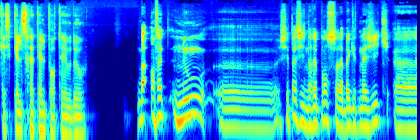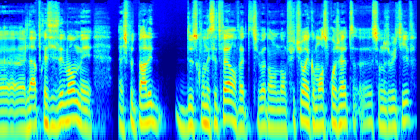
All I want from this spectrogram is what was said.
qu'est-ce quelle serait-elle pour Théodo? Bah, en fait, nous, euh, je sais pas si j'ai une réponse sur la baguette magique euh, là précisément, mais euh, je peux te parler de ce qu'on essaie de faire en fait, tu vois, dans, le futur et comment on se projette euh, sur nos objectifs.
